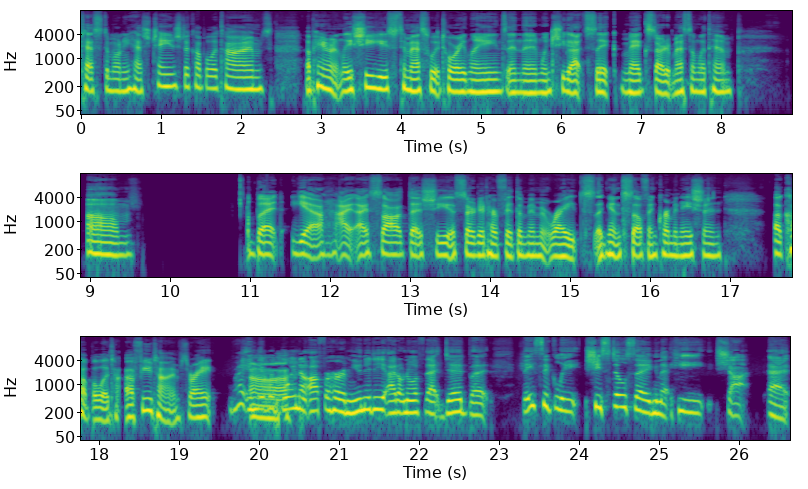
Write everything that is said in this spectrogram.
testimony has changed a couple of times. Apparently, she used to mess with Tory Lanez, and then when she got sick, Meg started messing with him. Um, but yeah, I, I saw that she asserted her Fifth Amendment rights against self incrimination a couple of times, a few times, right? right. And they were Uh, going to offer her immunity. I don't know if that did, but basically, she's still saying that he shot at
